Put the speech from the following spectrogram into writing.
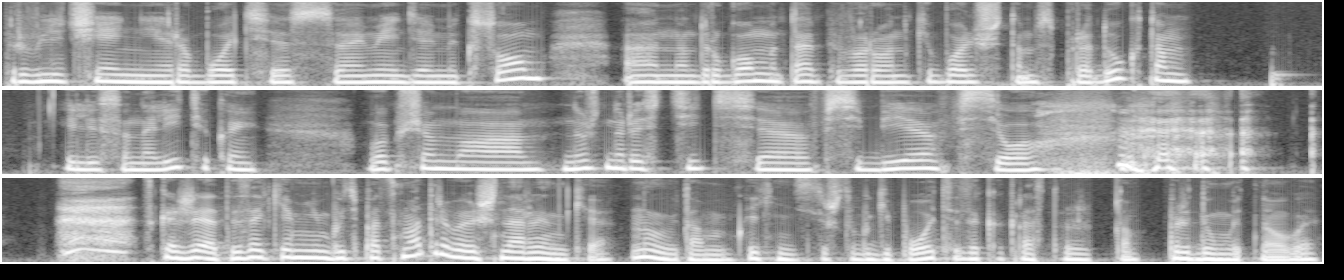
привлечении работе с медиамиксом, а на другом этапе воронки больше там с продуктом или с аналитикой. В общем, э, нужно растить в себе все. Скажи, а ты за кем-нибудь подсматриваешь на рынке? Ну, там, какие-нибудь, чтобы гипотезы как раз тоже там придумать новые.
